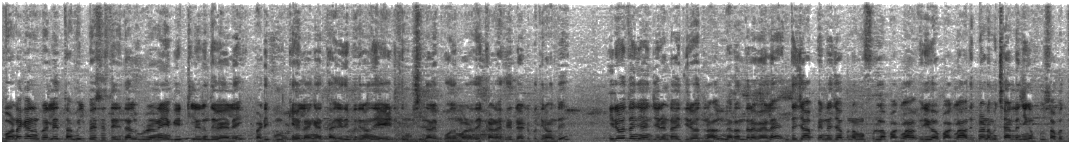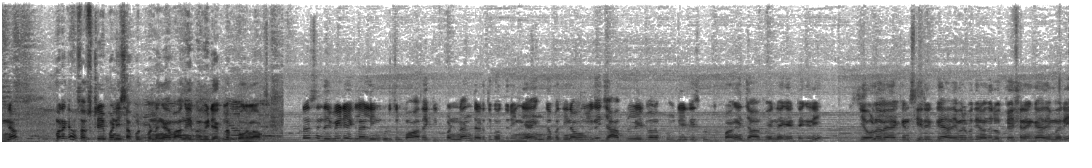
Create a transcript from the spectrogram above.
வணக்க நண்பர்களே தமிழ் பேச தெரிந்தால் உடனே வீட்டிலிருந்து வேலை. படிப்பு முக்கியம் இல்லைங்க. தகுதி பற்றினா வந்து எழுத்து முடிச்சிருந்தாலே போதுமானது. கடைசி டேட்டு பற்றினா வந்து இருபத்தஞ்சு அஞ்சு ரெண்டாயிரத்தி இருபத்தி நாலு நிரந்தர வேலை. இந்த ஜாப் என்ன ஜாப் நம்ம ஃபுல்லாக பார்க்கலாம் விரிவாக பார்க்கலாம். அதுக்கு நம்ம சேனலில் நீங்கள் புதுசாக பார்த்தீங்கன்னா மறக்காம சப்ஸ்கிரைப் பண்ணி சப்போர்ட் பண்ணுங்கள் வாங்க இப்போ வீடியோக்குள்ளே போகலாம். ப்ளஸ் இந்த வீடியோக்கெல்லாம் லிங்க் கொடுத்துருப்போம். அதை கிளிக் பண்ணால் இந்த இடத்துக்கு வந்துடுங்க இங்கே பார்த்தீங்கன்னா உங்களுக்கு ஜாப் ரிலேட்டடான ஃபுல் டீட்டெயில்ஸ் கொடுத்துருப்பாங்க. ஜாப் என்ன கேட்டகரி எவ்வளோ வேகன்சி இருக்குது அதே மாதிரி பார்த்தீங்கன்னா வந்து லொக்கேஷன் எங்கே? அதே மாதிரி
